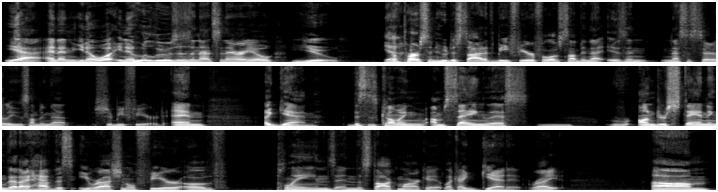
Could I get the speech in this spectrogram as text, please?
yeah, and then you know what? You know who loses in that scenario? You. Yeah. The person who decided to be fearful of something that isn't necessarily something that should be feared. And again, this is coming I'm saying this understanding that I have this irrational fear of planes and the stock market. Like I get it, right? Um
